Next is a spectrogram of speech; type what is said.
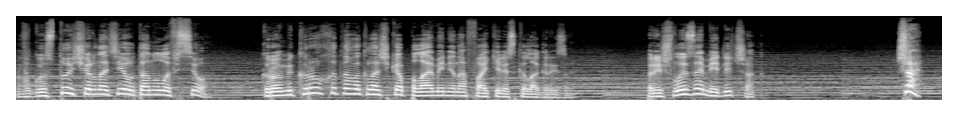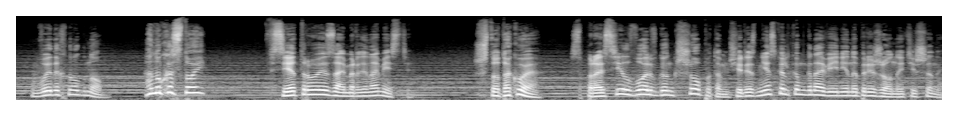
В густой черноте утонуло все, кроме крохотного клочка пламени на факеле скалогрыза. Пришлось замедлить шаг. «Ша!» — выдохнул гном. «А ну-ка, стой!» Все трое замерли на месте. Что такое? Спросил Вольфганг шепотом через несколько мгновений напряженной тишины.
